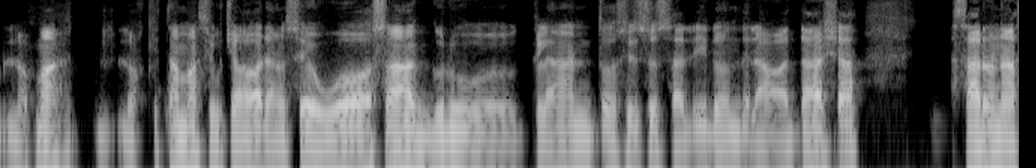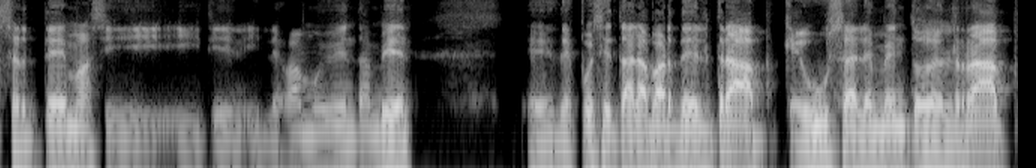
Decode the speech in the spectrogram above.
los, más, los que están más escuchados ahora, no sé, Woz, Agru, Clan, todos esos salieron de la batalla, pasaron a hacer temas y, les va muy bien también. Eh, después está la parte del trap, que usa elementos del rap,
